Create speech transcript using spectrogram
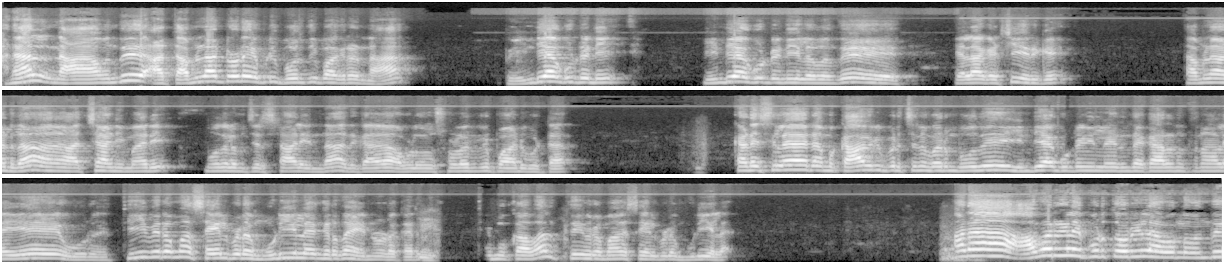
ஆனால் நான் வந்து தமிழ்நாட்டோட எப்படி பொருத்தி பார்க்குறேன்னா இப்போ இந்தியா கூட்டணி இந்தியா கூட்டணியில் வந்து எல்லா கட்சியும் இருக்கு. தமிழ்நாடு தான் அச்சாணி மாதிரி முதலமைச்சர் ஸ்டாலின் தான் அதுக்காக அவ்வளோ சுழன்று பாடுபட்டார். கடைசியில் நம்ம காவிரி பிரச்சனை வரும்போது இந்தியா கூட்டணியில் இருந்த காரணத்தினாலேயே ஒரு தீவிரமா செயல்பட முடியலங்கிறது தான் என்னோட கருத்து. திமுகவால் தீவிரமாக செயல்பட முடியல. ஆனா அவர்களை பொறுத்தவரையில் அவங்க வந்து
